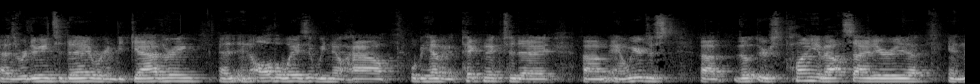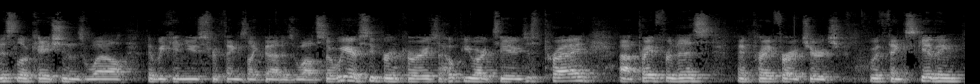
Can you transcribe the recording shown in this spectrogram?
as we're doing today, we're going to be gathering in all the ways that we know how. We'll be having a picnic today, um, and we're just uh, there's plenty of outside area in this location as well that we can use for things like that as well. So we are super encouraged. I hope you are too. Just pray, uh, pray for this, and pray for our church with Thanksgiving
